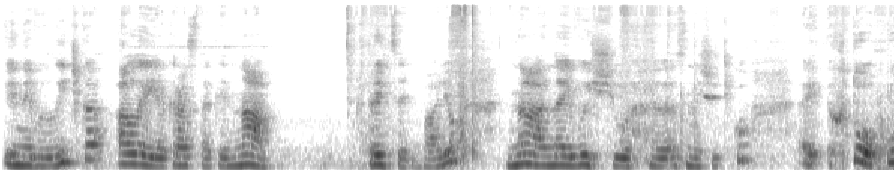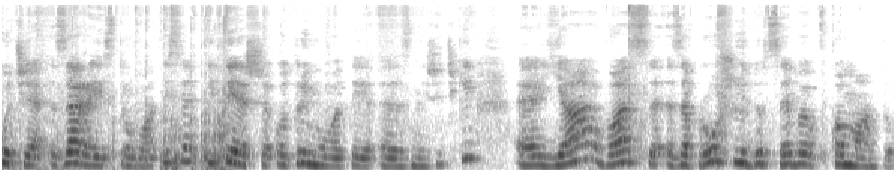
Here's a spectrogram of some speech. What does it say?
і невеличка, але якраз таки на 30 балів на найвищу е, знижечку. Е, Хто хоче зареєструватися і теж отримувати е, знижечки, я вас запрошую до себе в команду.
